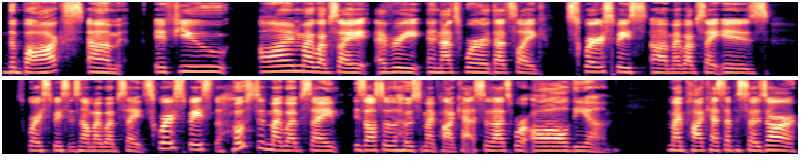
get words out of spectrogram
the box, um, if you on my website every and that's where that's like Squarespace. Uh, my website is Squarespace is not my website. Squarespace, the host of my website, is also the host of my podcast. So that's where all the um my podcast episodes are.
